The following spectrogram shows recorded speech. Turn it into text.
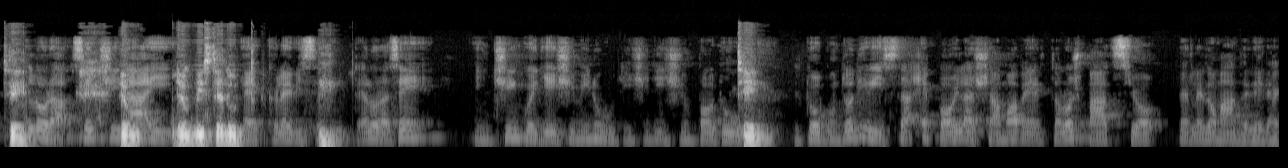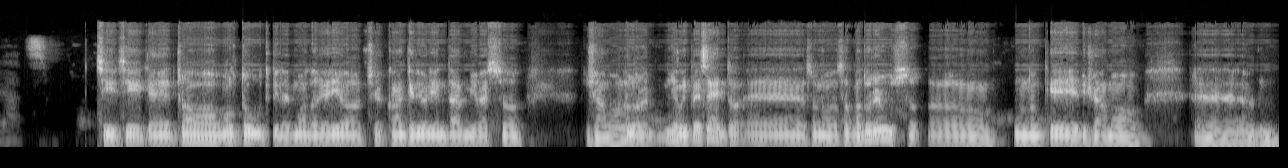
sì, Allora, se ci le ho, dai, le ho viste tutte. ecco, le hai viste tutte. Allora, se in 5-10 minuti ci dici un po' tu Sì. il tuo punto di vista e poi lasciamo aperto lo spazio per le domande dei ragazzi. Sì, sì, che trovo molto utile in modo che io cerco anche di orientarmi verso, diciamo, allora io mi presento, eh, sono Salvatore Russo, eh, nonché, diciamo, ehm,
